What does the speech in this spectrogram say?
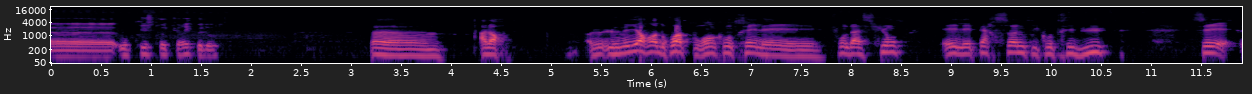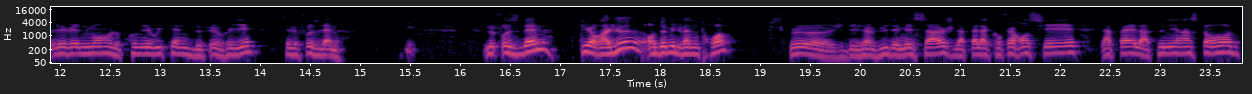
ou plus structurées que d'autres? Alors, le meilleur endroit pour rencontrer les fondations et les personnes qui contribuent, c'est l'événement le premier week-end de février, c'est le FOSDEM le FOSDEM qui aura lieu en 2023, puisque euh, j'ai déjà vu des messages, l'appel à conférenciers, l'appel à tenir un stand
